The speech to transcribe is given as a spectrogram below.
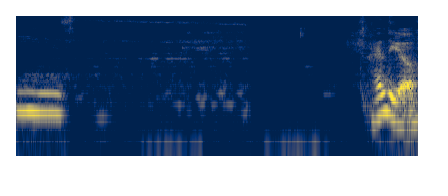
Jeez. Hi, Leo.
